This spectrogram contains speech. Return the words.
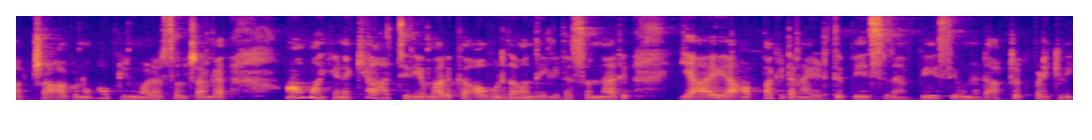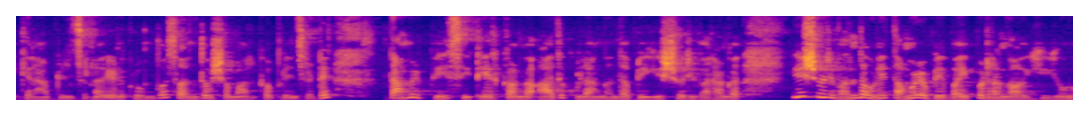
டாக்டர் ஆகணும் அப்படின்னு மலர் சொல்கிறாங்க ஆமாம் எனக்கே ஆச்சரியமாக இருக்குது அவர் தான் வந்து என்கிட்ட சொன்னார். யா என் அப்பா கிட்ட நான் எடுத்து பேசுகிறேன் பேசி உன்னை டாக்டருக்கு படிக்க வைக்கிறேன் அப்படின்னு சொன்னார். எனக்கு ரொம்ப சந்தோஷமாக இருக்குது அப்படின்னு சொல்லிட்டு தமிழ் பேசிகிட்டே இருக்காங்க. அதுக்குள்ளே அங்கே வந்து அப்படியே ஈஸ்வரி வராங்க. ஈஸ்வரி வந்த உடனே தமிழ் அப்படியே பயப்படுறாங்க. ஐயோ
